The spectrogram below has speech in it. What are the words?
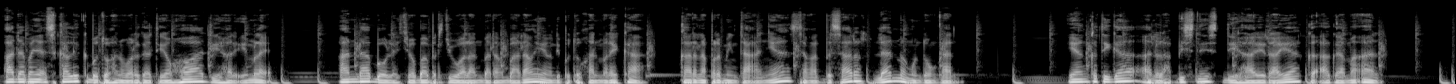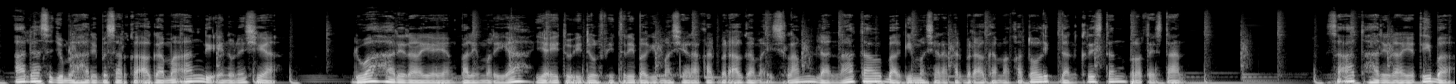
Ada banyak sekali kebutuhan warga Tionghoa di hari Imlek. Anda boleh coba berjualan barang-barang yang dibutuhkan mereka, karena permintaannya sangat besar dan menguntungkan. Yang ketiga adalah bisnis di hari raya keagamaan. Ada sejumlah hari besar keagamaan di Indonesia. Dua hari raya yang paling meriah yaitu Idul Fitri bagi masyarakat beragama Islam dan Natal bagi masyarakat beragama Katolik dan Kristen Protestan. Saat hari raya tiba,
